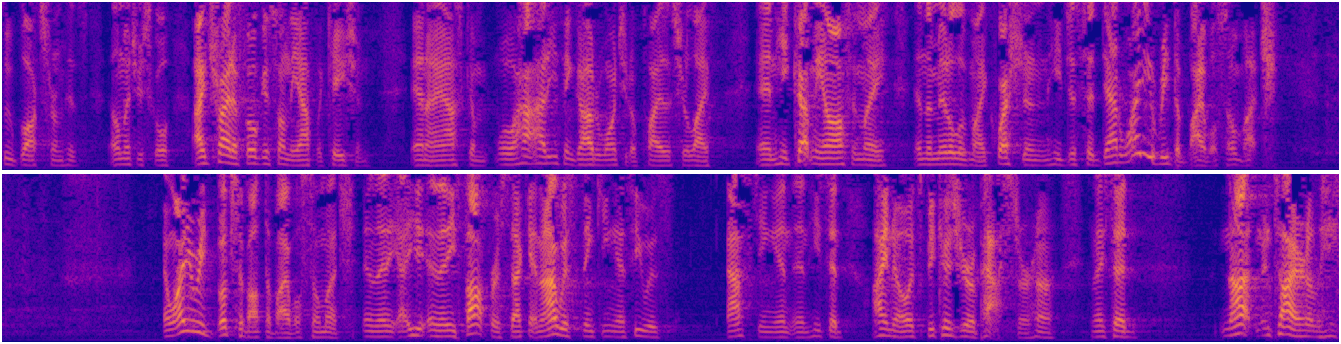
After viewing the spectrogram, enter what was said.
two blocks from his elementary school. I try to focus on the application. And I ask him, well, how, how do you think God would want you to apply this to your life? And he cut me off in my in the middle of my question. And he just said, "Dad, why do you read the Bible so much? And why do you read books about the Bible so much?" And then he, and then he thought for a second, and I was thinking as he was asking, and, and he said, "I know it's because you're a pastor, huh?" And I said, "Not entirely."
